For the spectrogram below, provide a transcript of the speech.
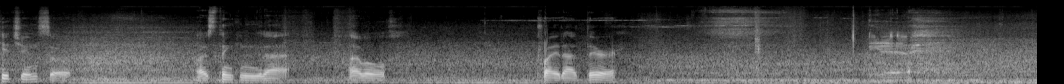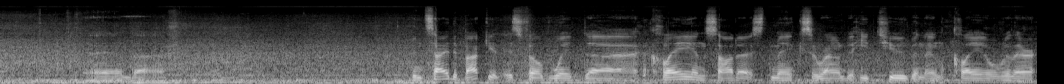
kitchen, so I was thinking that I will try it out there. Yeah. And uh, inside the bucket is filled with uh, clay and sawdust mix around the heat tube and then clay over there.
